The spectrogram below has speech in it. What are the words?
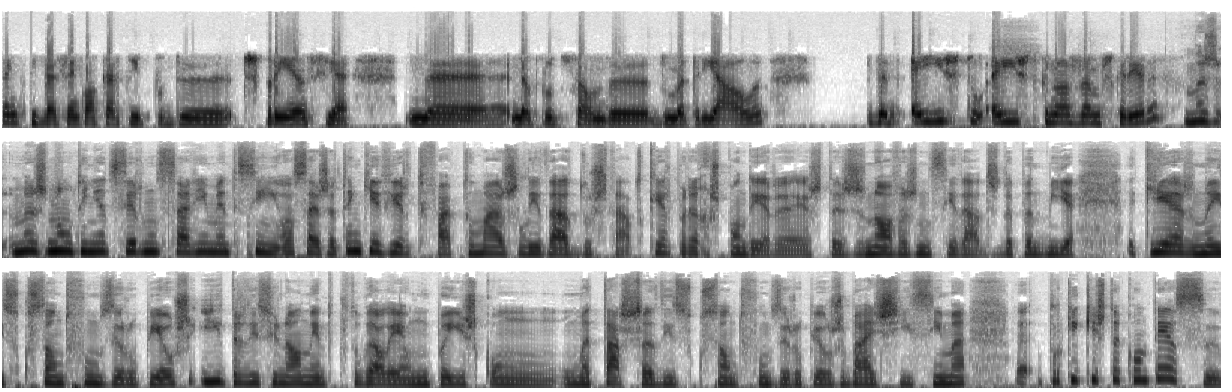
sem que tivessem qualquer tipo de, de experiência na, na produção de, do material, é isto, é isto que nós vamos querer? Mas, mas não tinha de ser necessariamente assim, ou seja, tem que haver de facto uma agilidade do Estado, quer para responder a estas novas necessidades da pandemia, quer na execução de fundos europeus, e tradicionalmente Portugal é um país com uma taxa de execução de fundos europeus baixíssima. Eh, Por que isto acontece?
